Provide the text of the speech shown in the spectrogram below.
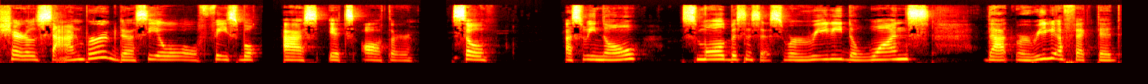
Sheryl Sandberg, the CEO of Facebook, as its author. So, as we know, small businesses were really the ones that were really affected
